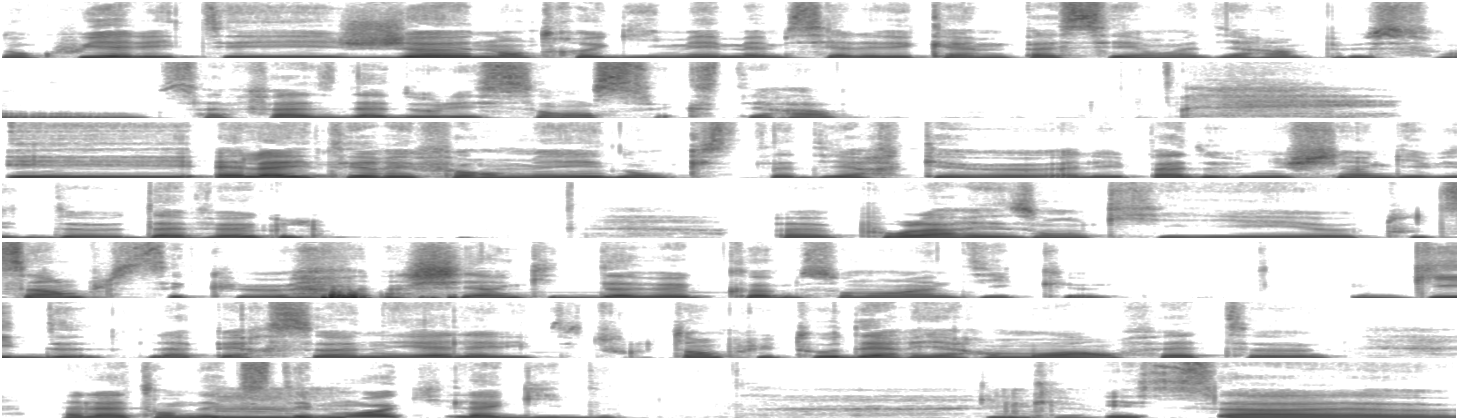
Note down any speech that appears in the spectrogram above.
Donc oui, elle était jeune, entre guillemets, même si elle avait quand même passé, on va dire, un peu son, sa phase d'adolescence, etc. Et elle a été réformée, donc c'est-à-dire qu'elle n'est pas devenue chien guide d'aveugle, euh, pour la raison qui est euh, toute simple, c'est que un chien guide d'aveugle, comme son nom l'indique, guide la personne, et elle, elle était tout le temps plutôt derrière moi, en fait. Euh, elle attendait que c'était mmh. moi qui la guide. Et ça,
